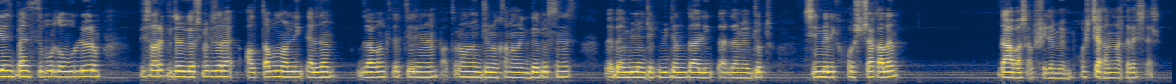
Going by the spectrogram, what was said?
Ben, ben sizi burada uğurluyorum. Bir sonraki videoda görüşmek üzere. Altta bulunan linklerden Dragon Killer patron oyuncunun kanalına gidebilirsiniz. Ve ben bir önceki videomda linklerde mevcut. Şimdilik hoşça kalın. Daha başka bir şey demiyorum. Hoşça kalın arkadaşlar.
